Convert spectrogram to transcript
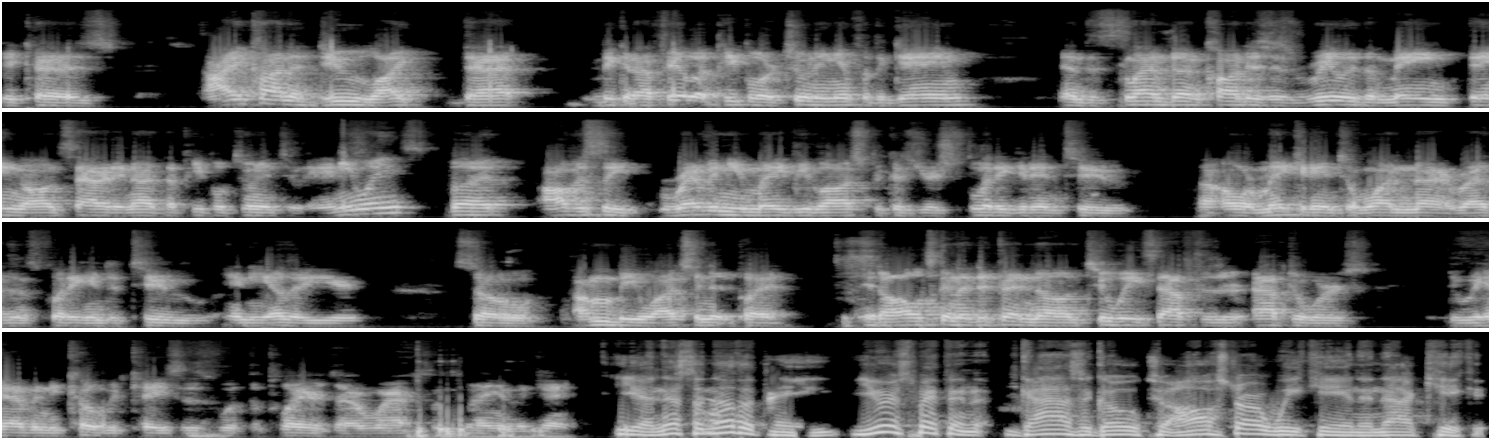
because I kind of do like that because I feel like people are tuning in for the game and the slam dunk contest is really the main thing on Saturday night that people tune into anyways. But obviously revenue may be lost because you're splitting it into uh, or making it into one night rather than splitting into two any other year. So I'm gonna be watching it, but it all's gonna depend on two weeks after afterwards. Do we have any COVID cases with the players that were actually playing in the game? Yeah, and that's another thing. You're expecting guys to go to All Star Weekend and not kick it.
